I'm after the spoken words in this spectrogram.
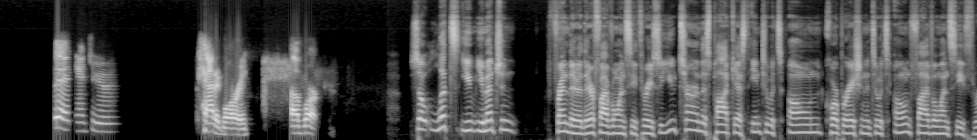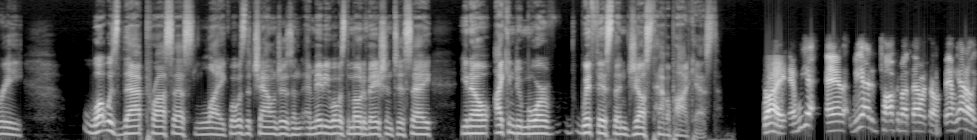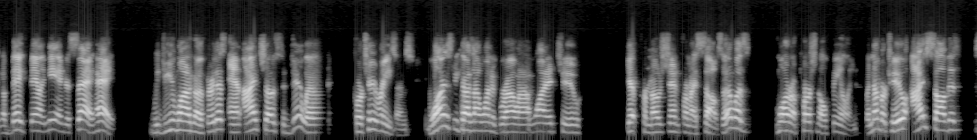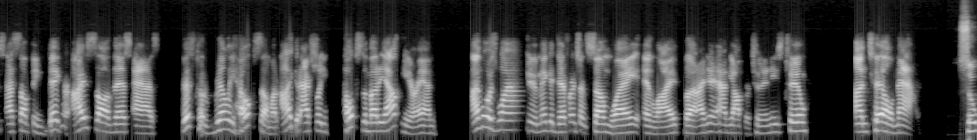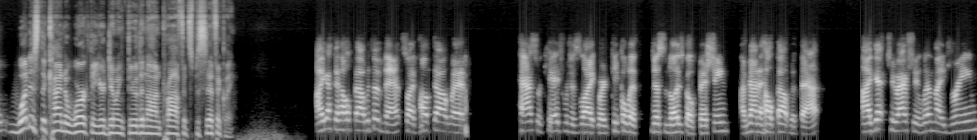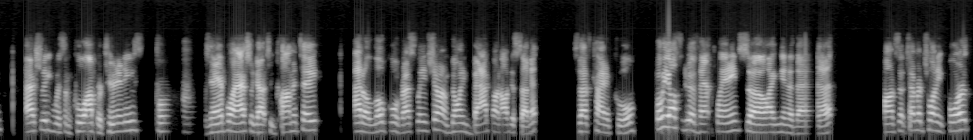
fit into category of work. So let's you you mentioned friend there, their 501c3. So you turn this podcast into its own corporation, into its own 501c3. What was that process like? What was the challenges and, and maybe what was the motivation to say, you know, I can do more with this than just have a podcast? Right. And we and we had to talk about that with our family. We had like a big family meeting to say, hey, we, do you want to go through this? And I chose to do it for two reasons. One is because I want to grow and I wanted to get promotion for myself. So it was more of a personal feeling. But number two, I saw this as something bigger. I saw this as this could really help someone. I could actually help somebody out here. And I've always wanted to make a difference in some way in life, but I didn't have the opportunities to until now. So, what is the kind of work that you're doing through the nonprofit specifically? I got to help out with events. So, I've helped out with Pass for Kids, which is like where people with disabilities go fishing. I've got to help out with that. I get to actually live my dream, actually, with some cool opportunities. For example, I actually got to commentate at a local wrestling show. I'm going back on August 7th. So that's kind of cool. But we also do event planning, so I can get into that. On September 24th,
